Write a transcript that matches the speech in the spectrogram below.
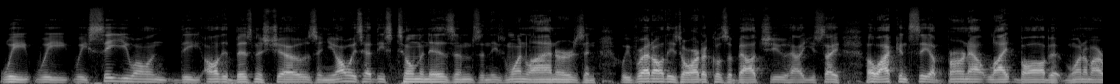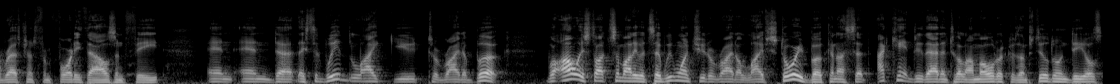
We we we see you on the all the business shows, and you always have these Tilmanisms and these one-liners. And we've read all these articles about you, how you say, "Oh, I can see a burnout light bulb at one of my restaurants from forty thousand feet." And and uh, they said we'd like you to write a book. Well, I always thought somebody would say, "We want you to write a life story book," and I said, "I can't do that until I'm older because I'm still doing deals,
